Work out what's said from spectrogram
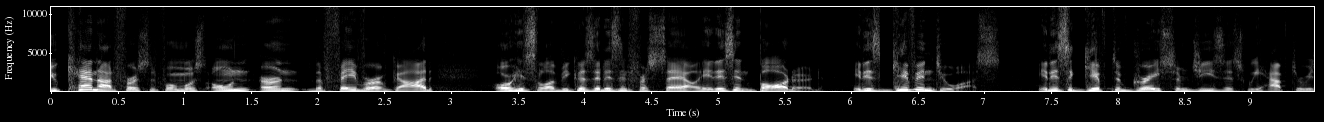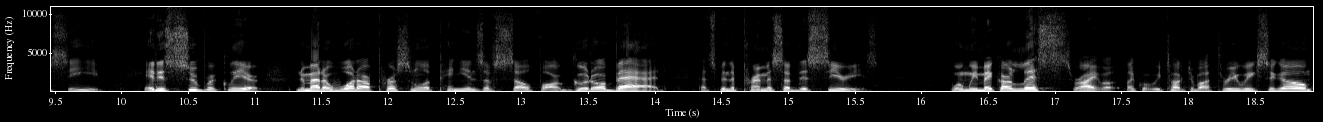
You cannot, first and foremost, own, earn the favor of God or His love because it isn't for sale, it isn't bartered, it is given to us. It is a gift of grace from Jesus we have to receive. It is super clear, no matter what our personal opinions of self are, good or bad. That's been the premise of this series. When we make our lists, right, like what we talked about three weeks ago,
